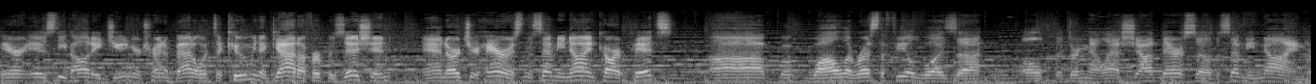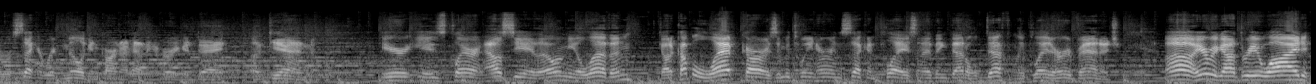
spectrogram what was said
Here is Steve Holiday Jr. trying to battle with Takumi Nagata for position, and Archer Harris in the 79 car pits, uh, while the rest of the field was, uh, well, during that last shot there. So the 79, the second Rick Milligan car, not having a very good day again. Here is Claire Alcier, though, in the 11. Got a couple lap cars in between her and second place, and I think that'll definitely play to her advantage. Oh, here we got three wide.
